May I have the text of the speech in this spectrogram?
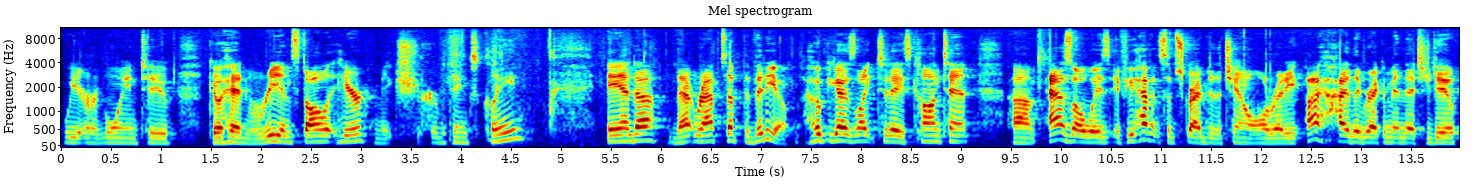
We are going to go ahead and reinstall it here, make sure everything's clean. And uh, that wraps up the video. I hope you guys liked today's content. Um, as always, if you haven't subscribed to the channel already, I highly recommend that you do.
